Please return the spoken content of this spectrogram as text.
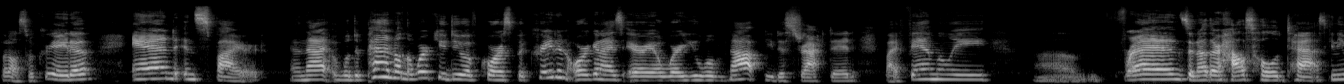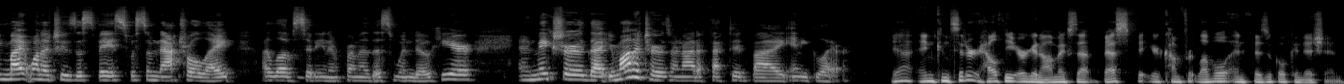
but also creative and inspired. And that will depend on the work you do, of course, but create an organized area where you will not be distracted by family, um, friends, and other household tasks. And you might want to choose a space with some natural light. I love sitting in front of this window here and make sure that your monitors are not affected by any glare. Yeah, and consider healthy ergonomics that best fit your comfort level and physical condition.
